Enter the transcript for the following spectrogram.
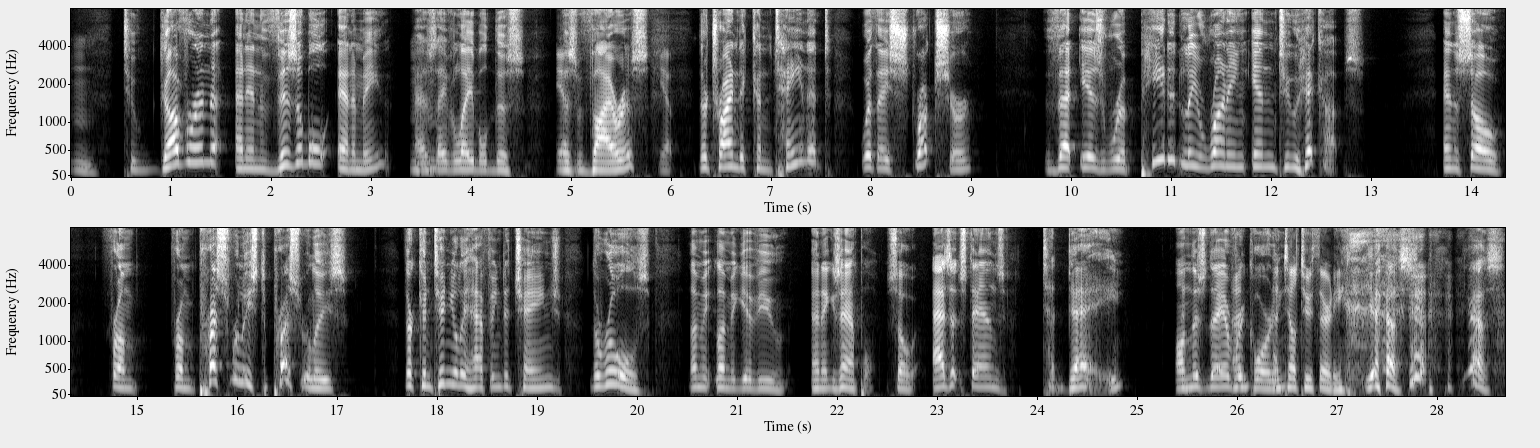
Mm. to govern an invisible enemy, as they've labeled this Yep. this virus. Yep. They're trying to contain it with a structure that is repeatedly running into hiccups. And so from from press release to press release, they're continually having to change the rules. Let me let me give you an example. So as it stands today, on this day of recording, until 2:30. yes, yes,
